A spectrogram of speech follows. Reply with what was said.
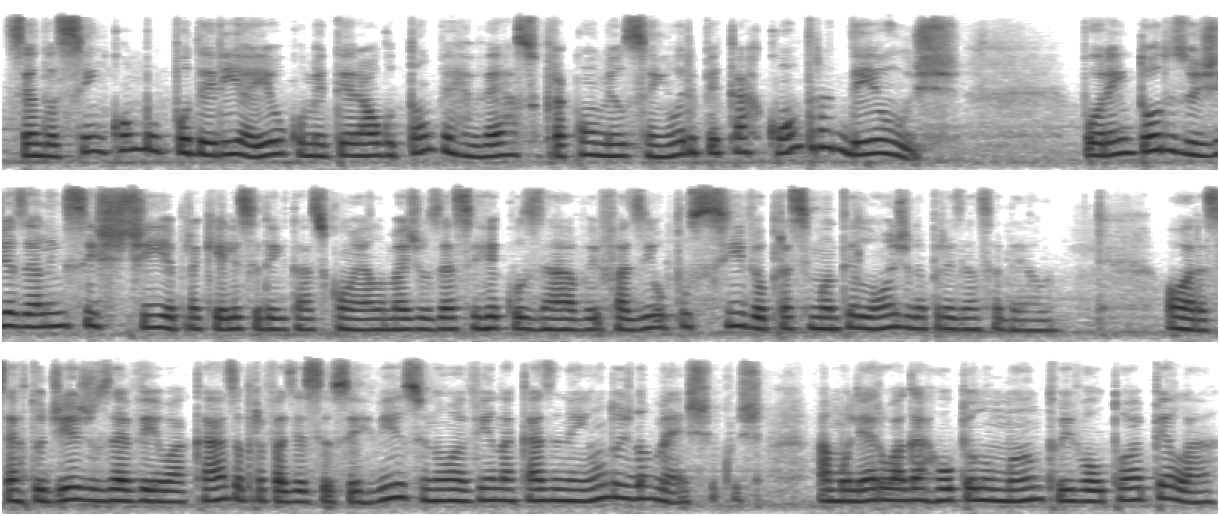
Sendo assim, como poderia eu cometer algo tão perverso para com o meu senhor e pecar contra Deus? Porém, todos os dias ela insistia para que ele se deitasse com ela, mas José se recusava e fazia o possível para se manter longe da presença dela. Ora, certo dia José veio à casa para fazer seu serviço e não havia na casa nenhum dos domésticos. A mulher o agarrou pelo manto e voltou a apelar.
